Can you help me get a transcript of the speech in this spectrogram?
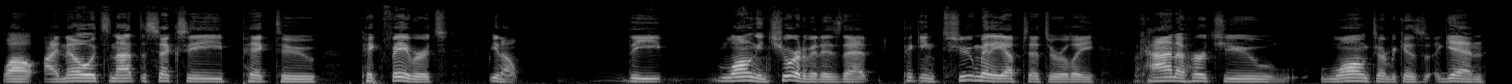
while I know it's not the sexy pick to pick favorites, you know, the long and short of it is that picking too many upsets early kind of hurts you long term because again,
